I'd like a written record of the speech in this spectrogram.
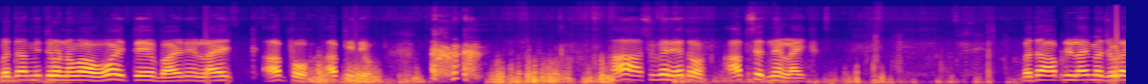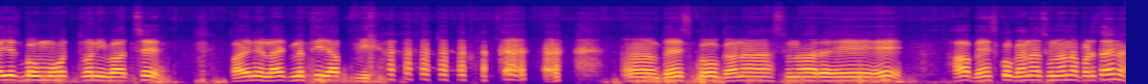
બધા મિત્રો નવા હોય તે ભાઈને લાઈક આપો આપી દો હા આશુબેન એ તો આપશે જ ને લાઈક બધા આપણી લાઈફમાં જોડાઈએ જ બહુ મહત્વની વાત છે ભાઈને લાઈક નથી આપવી अ, भैंस को गाना सुना रहे हैं हाँ भैंस को गाना सुनाना पड़ता है ना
